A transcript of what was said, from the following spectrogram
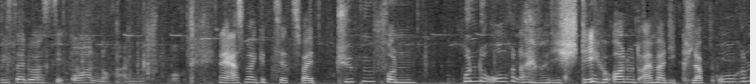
Lisa, du hast die Ohren noch angesprochen. Na, erstmal gibt es ja zwei Typen von Hundeohren. Einmal die Stehohren und einmal die Klappohren.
